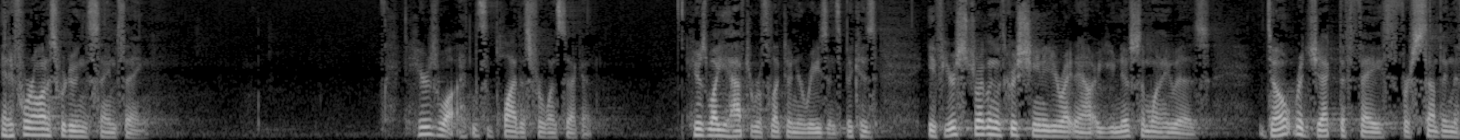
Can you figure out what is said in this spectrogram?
And if we're honest, we're doing the same thing. Here's why. Let's apply this for one second. Here's why you have to reflect on your reasons. Because if you're struggling with Christianity right now, or you know someone who is, don't reject the faith for something the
